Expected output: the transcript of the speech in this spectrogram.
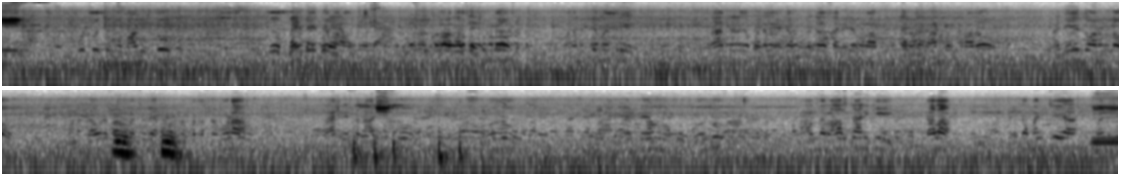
Thank you. పూర్వోత్సవంగా భావిస్తూ ఏదైతే మనం పరపక్షంలో మన ముఖ్యమంత్రి రాత్రిగా పగలనగా ప్రజా సంక్షేమ అభివృద్ధికరమైన మాట్లాడుతున్నారో అదే ద్వారంలో మన గౌరవ మెంబర్లతో కూడా రాకేష్ ఆశిస్తూ ఏంటంటే రోజు ఆంధ్ర రాష్ట్రానికి కళ ఒక మంచి మంచి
